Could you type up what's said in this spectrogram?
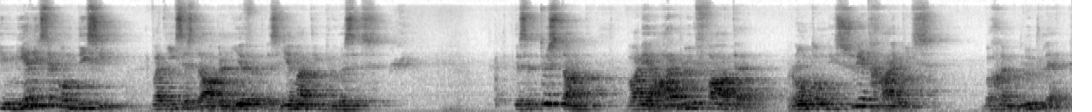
Die mediese kondisie wat Jesus daar beleef het, is hematidrosis. Dis 'n toestand waar die haarbloedvate rondom die sweetgaatjies begin bloed lek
